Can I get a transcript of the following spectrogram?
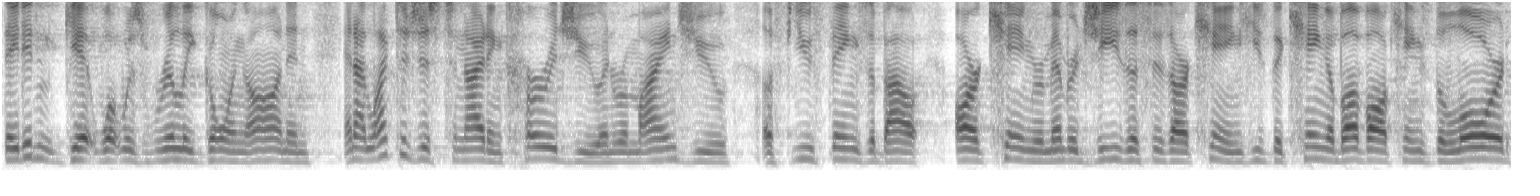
they didn't get what was really going on. And, and I'd like to just tonight encourage you and remind you a few things about our king. Remember, Jesus is our king. He's the king above all kings, the Lord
